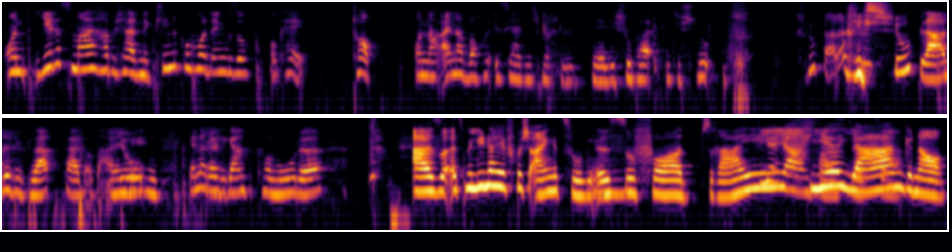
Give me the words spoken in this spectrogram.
Und jedes Mal habe ich halt eine clean Kommode und denke mir so, okay, top. Und nach einer Woche ist sie halt nicht mehr clean. Nee, die Schublade, die Schlu Schublade? die Schublade, die platzt halt aus allen Jo. Läden. Generell die ganze Kommode. Also, als Melina hier frisch eingezogen ist, Mhm. so vor drei, Vier Jahren vier fast jetzt, Jahren, ja. genau.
